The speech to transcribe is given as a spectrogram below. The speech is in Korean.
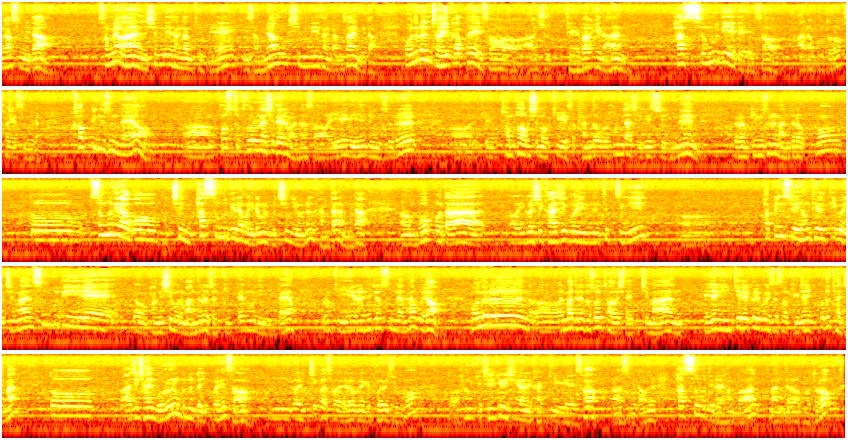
반갑습니다. 선명한 심리상담TV의 이선명 심리상담사입니다. 오늘은 저희 카페에서 아주 대박이 난 핫스무디에 대해서 알아보도록 하겠습니다. 컵빙수인데요. 어, 포스트 코로나 시대를 맞아서 1인 1 빙수를 어, 이렇게 전파 없이 먹기 위해서 단독으로 혼자 즐길 수 있는 그런 빙수를 만들었고 또 스무디라고 붙인 파 스무디라고 이름을 붙인 이유는 간단합니다. 어, 무엇보다 어, 이것이 가지고 있는 특징이 어, 팥빙수의 형태를 띠고 있지만 스무디의 어, 방식으로 만들어졌기 때문이니까요. 그렇게 이해를 해줬으면 하고요. 오늘은 어, 얼마 전에도 솔트아웃이 됐지만 굉장히 인기를 끌고 있어서 굉장히 뿌듯하지만 또 아직 잘 모르는 분들도 있고 해서 이 걸 찍어서 여러분에게 보여주고 또 함께 즐기는 시간을 갖기 위해서 나왔습니다. 오늘 팥스무디를 한번 만들어 보도록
